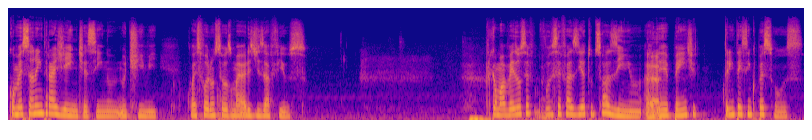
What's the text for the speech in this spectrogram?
começando a entrar gente, assim, no, no time, quais foram os seus maiores desafios? Porque uma vez você, você fazia tudo sozinho. Aí, é. de repente, 35 pessoas.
